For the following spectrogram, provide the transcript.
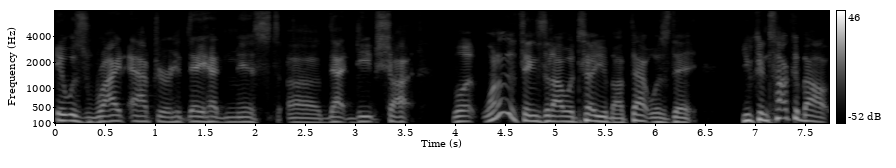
It was right after they had missed uh, that deep shot. Well, one of the things that I would tell you about that was that you can talk about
